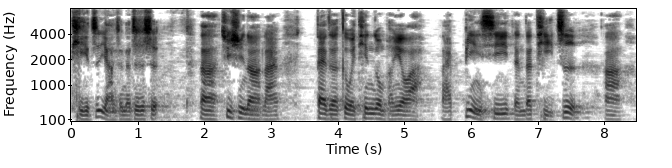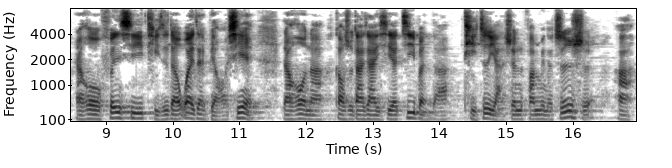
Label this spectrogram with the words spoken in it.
体质养生的知识，那继续呢，来带着各位听众朋友啊，来辨析人的体质。啊，然后分析体质的外在表现，然后呢，告诉大家一些基本的体质养生方面的知识啊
